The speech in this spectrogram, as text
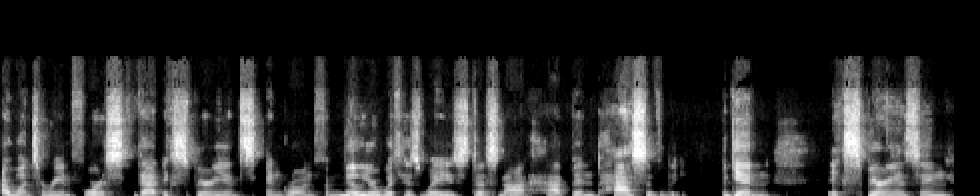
I want to reinforce that experience and growing familiar with his ways does not happen passively. Again, experiencing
